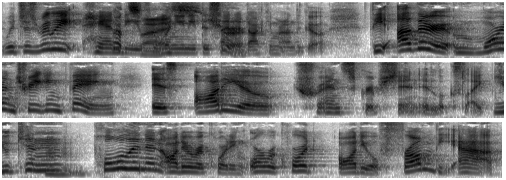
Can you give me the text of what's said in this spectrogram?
which is really handy That's for when you need to Sure. a document on the go. The other more intriguing thing is audio transcription, it looks like. You can Mm-hmm. pull in an audio recording or record audio from the app.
